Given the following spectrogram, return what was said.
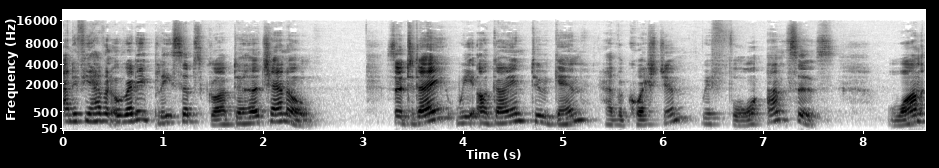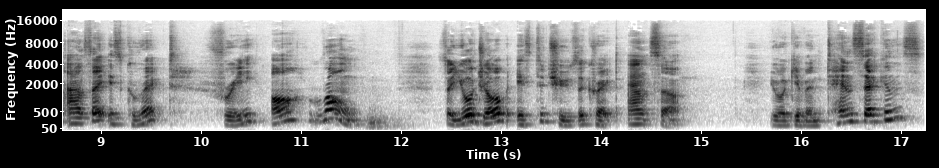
and if you haven't already please subscribe to her channel. So today we are going to again have a question with four answers. One answer is correct three are wrong. So your job is to choose the correct answer. You are given 10 seconds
